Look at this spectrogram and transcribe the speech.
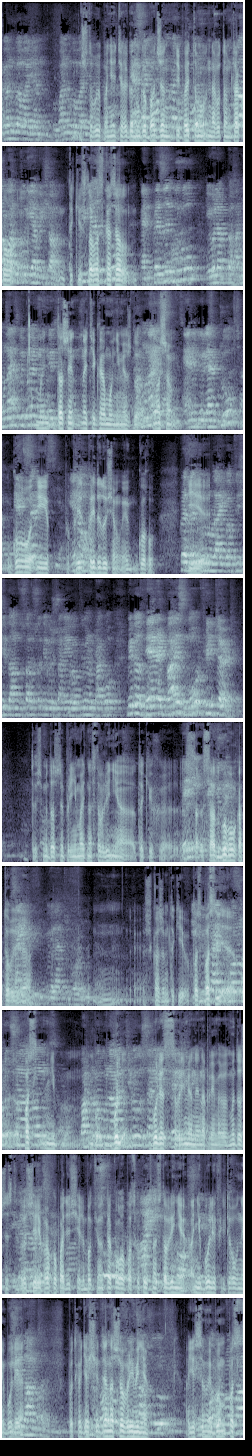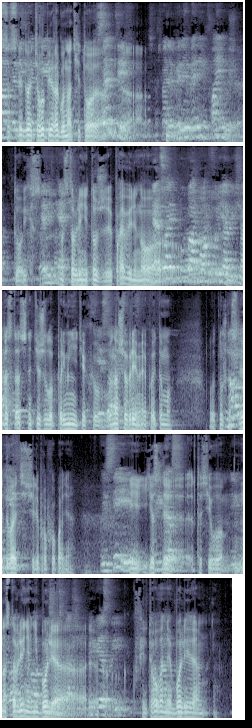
чтобы понять Рагануга Баджан, и поэтому Нарутам Vishal. такие слова сказал, мы должны найти гармонию между нашим гуру и предыдущим гуру. И То есть мы должны принимать наставления таких э, са- садгуру, которые, э, скажем, такие пос- после- э, не- бо- более, более современные, например. Мы должны следовать Шри Прабхупаде, Шри Бхактивинода Такура, поскольку их наставления, они более фильтрованные, более подходящие для нашего времени. А если мы будем следовать Рупи Рагунатхи, то, То их наставления тоже правильные, но достаточно тяжело применить их в наше время, поэтому вот нужно следовать Шили Прабхупаде. И если, э, то есть его наставления, они более фильтрованные, более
